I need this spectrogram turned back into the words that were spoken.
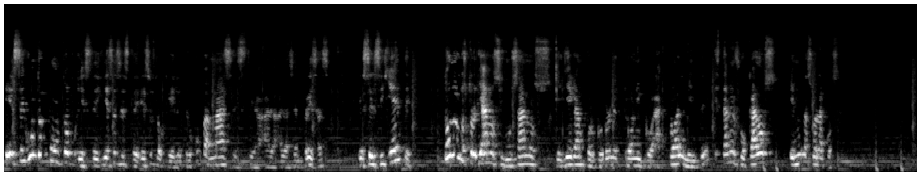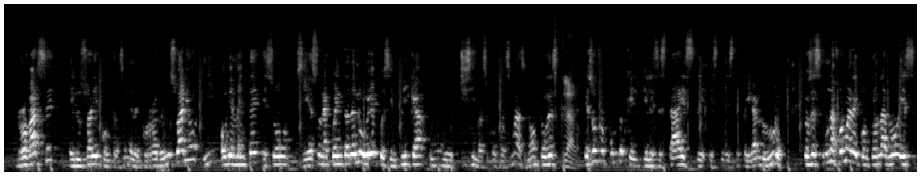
El segundo punto, este, y eso es, este, eso es lo que le preocupa más este, a, a las empresas, es el siguiente. Todos los troyanos y gusanos que llegan por correo electrónico actualmente están enfocados en una sola cosa, robarse el usuario y contraseña del correo del usuario y obviamente eso, si es una cuenta de nube, pues implica muchísimas cosas más, ¿no? Entonces, claro. es otro punto que, que les está este, este, este, pegando duro. Entonces, una forma de controlarlo es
